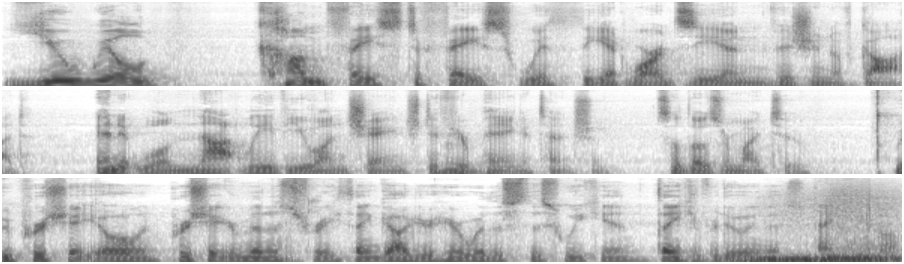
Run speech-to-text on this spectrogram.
you will come face to face with the Edwardsian vision of God, and it will not leave you unchanged if you're paying attention. So those are my two. We appreciate you, Owen. Appreciate your ministry. Thank God you're here with us this weekend. Thank you for doing this. Thank you, Bob.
